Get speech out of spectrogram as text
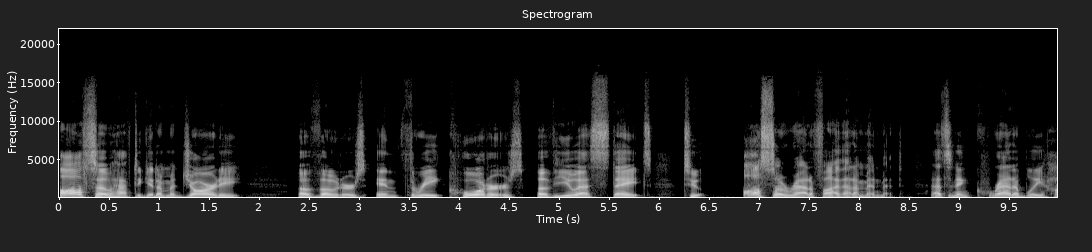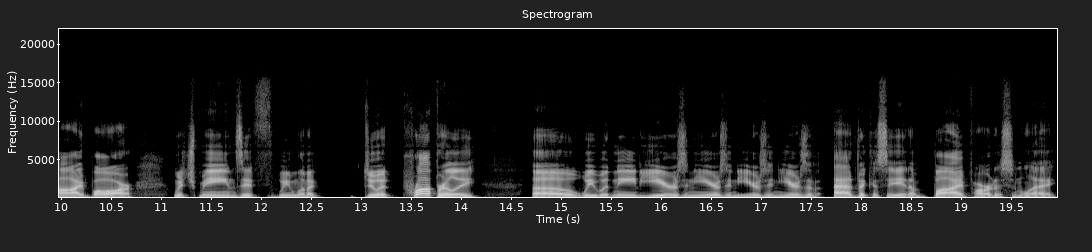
also have to get a majority of voters in three quarters of U.S. states to also ratify that amendment. That's an incredibly high bar, which means if we want to do it properly, uh, we would need years and years and years and years of advocacy in a bipartisan way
